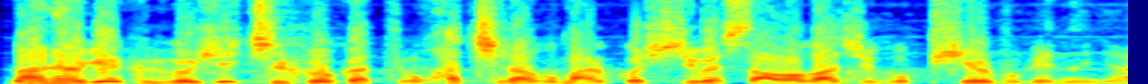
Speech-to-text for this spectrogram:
만약에 그것이 질 것 같으면 화친하고 말 것이지 왜 싸워가지고 피해를 보겠느냐.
